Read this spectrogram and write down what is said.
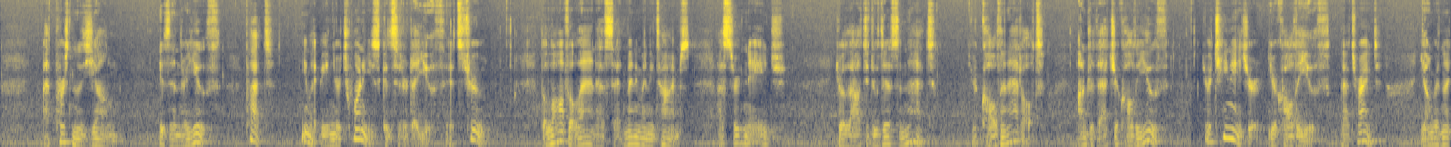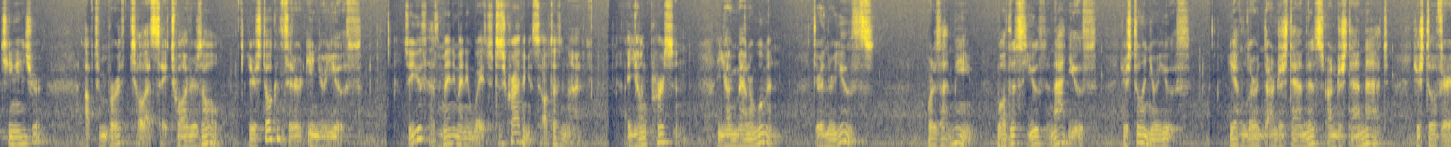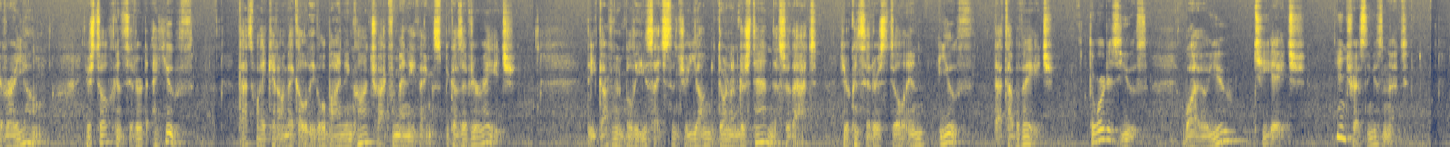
a person who's young is in their youth, but you might be in your 20s considered a youth. It's true. The law of the land has said many, many times a certain age, you're allowed to do this and that. You're called an adult. Under that, you're called a youth. You're a teenager, you're called a youth. That's right. Younger than a teenager, up to birth till, let's say, 12 years old, you're still considered in your youth. So, youth has many, many ways of describing itself, doesn't it? A young person, a young man or woman, they're in their youths. What does that mean? Well, this youth and that youth, you're still in your youth. You haven't learned to understand this or understand that. You're still very, very young. You're still considered a youth. That's why you cannot make a legal binding contract for many things because of your age. The government believes that since you're young, you don't understand this or that. You're considered still in youth, that type of age. The word is youth. Y O U T H. Interesting, isn't it?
